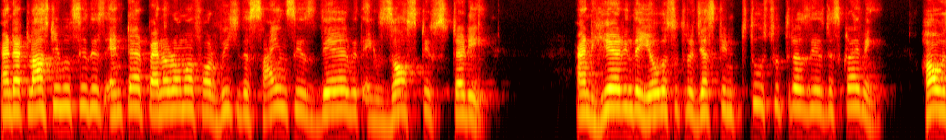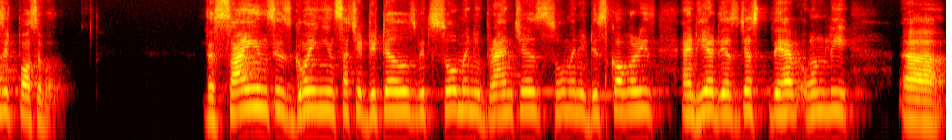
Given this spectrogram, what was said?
And at last you will see this entire panorama for which the science is there with exhaustive study. And here in the Yoga Sutra, just in two sutras, he is describing. How is it possible? the science is going in such a details with so many branches so many discoveries and here there's just they have only uh,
